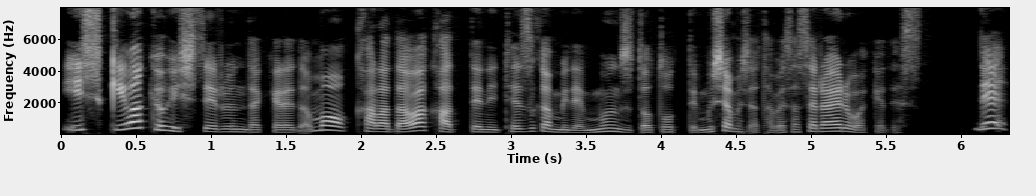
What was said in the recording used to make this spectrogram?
意識は拒否してるんだけれども、体は勝手に手づかみでムンズと取ってむしゃむしゃ食べさせられるわけです。で、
